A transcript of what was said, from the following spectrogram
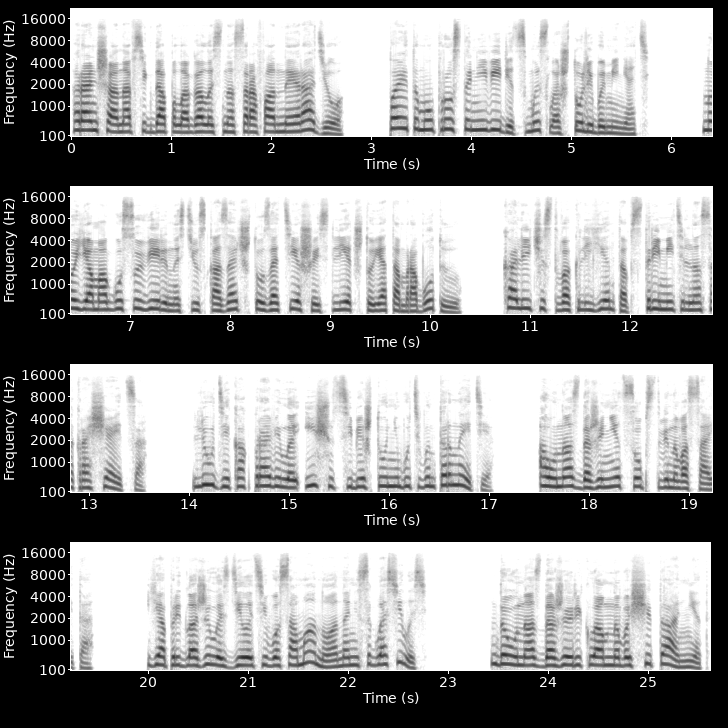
Раньше она всегда полагалась на сарафанное радио, поэтому просто не видит смысла что-либо менять. Но я могу с уверенностью сказать, что за те шесть лет, что я там работаю, количество клиентов стремительно сокращается. Люди, как правило, ищут себе что-нибудь в интернете, а у нас даже нет собственного сайта. Я предложила сделать его сама, но она не согласилась. Да у нас даже рекламного счета нет,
